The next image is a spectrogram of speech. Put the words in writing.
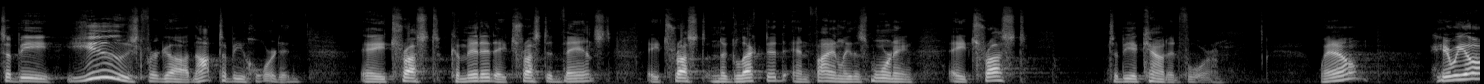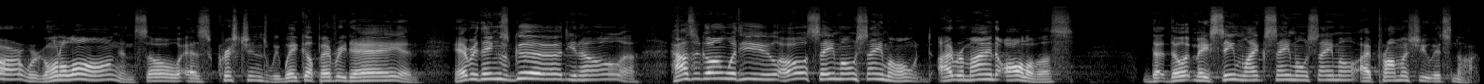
to be used for God, not to be hoarded. A trust committed, a trust advanced, a trust neglected, and finally this morning, a trust to be accounted for. Well, here we are, we're going along, and so as Christians, we wake up every day and everything's good, you know. Uh, how's it going with you? Oh, same old, same old. I remind all of us that though it may seem like same old, same old, I promise you it's not.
